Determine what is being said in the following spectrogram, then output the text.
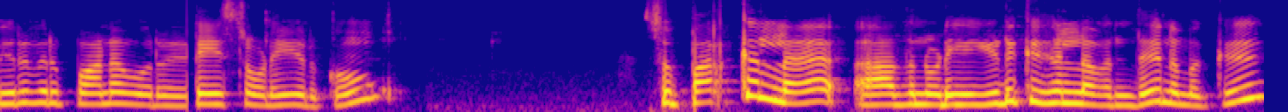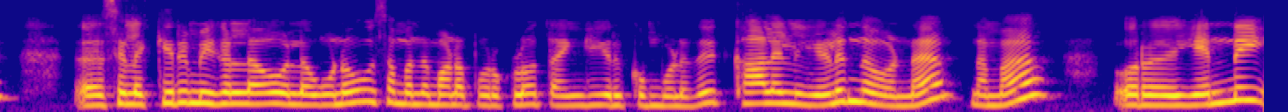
விறுவிறுப்பான ஒரு டேஸ்டோடையும் இருக்கும். ஸோ பற்களில் அதனுடைய இடுக்குகளில் வந்து நமக்கு சில கிருமிகளோ இல்லை உணவு சம்மந்தமான பொருட்களோ தங்கி இருக்கும் பொழுது காலையில் எழுந்த உடனே நம்ம ஒரு எண்ணெய்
